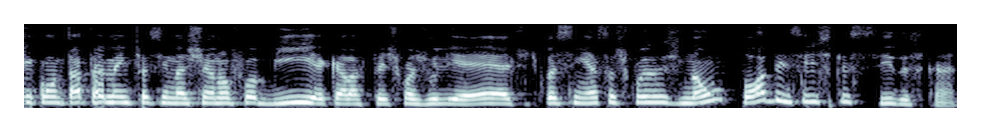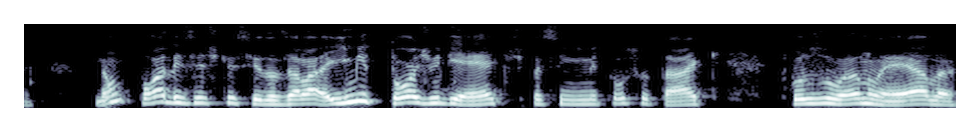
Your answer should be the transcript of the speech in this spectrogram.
Sem contar também, tipo assim, na xenofobia que ela fez com a Juliette. Tipo assim, essas coisas não podem ser esquecidas, cara. Não podem ser esquecidas. Ela imitou a Juliette, tipo assim, imitou o sotaque, ficou zoando ela.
